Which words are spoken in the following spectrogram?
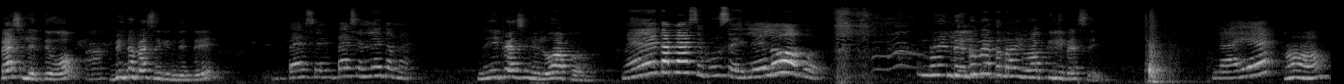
पैसे लेते हो? हाँ। बिना पैसे गिन देते? पैसे पैसे ले तो मैं। नहीं पैसे ले लो आप। मैंने तो पैसे पूछे ले लो आप नहीं ले लो मैं तो लाई हूँ आपके लिए पैसे। लाए? हाँ।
